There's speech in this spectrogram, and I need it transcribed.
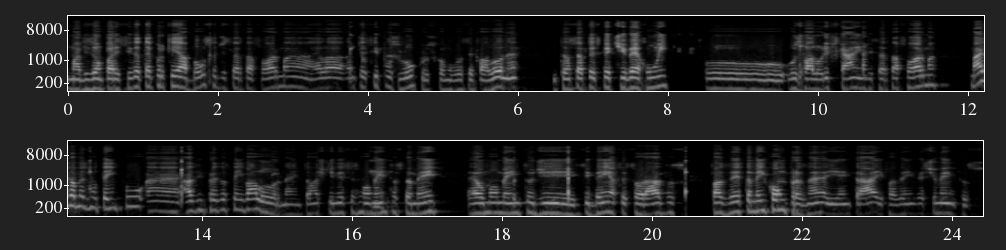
uma visão parecida, até porque a Bolsa, de certa forma, ela antecipa os lucros, como você falou, né? Então, se a perspectiva é ruim, o, os valores caem, de certa forma, mas, ao mesmo tempo, é, as empresas têm valor, né? Então, acho que nesses momentos também é o momento de, se bem assessorados, fazer também compras, né? E entrar e fazer investimentos.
